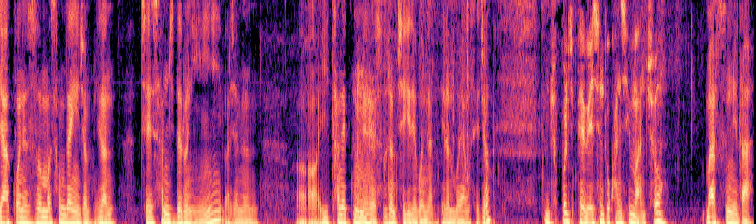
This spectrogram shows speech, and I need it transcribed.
야권에서 뭐 상당히 좀 이런 제3지대론이 말하자면 어, 이 탄핵 국면에서도 좀 제기되고 있는 이런 모양새죠. 촛불 집회 외신도 관심이 많죠. 맞습니다.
